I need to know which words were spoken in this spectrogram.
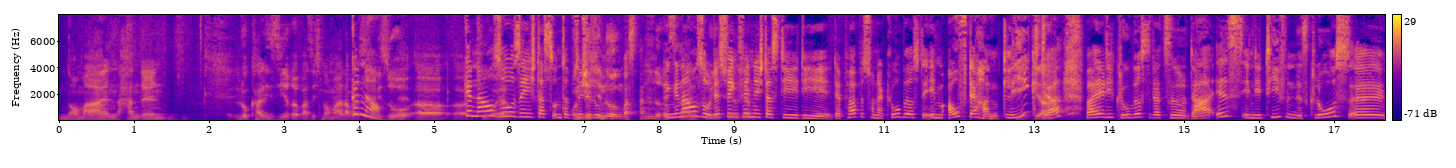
normalen Handeln lokalisiere, was ich normalerweise genau. sowieso äh, äh, Genau tue, so ja. sehe ich das unter Psychologie. Und nicht in irgendwas anderes. Genau so. Deswegen finde ich, dass die, die, der Purpose von der Klobürste eben auf der Hand liegt, ja, ja weil die Klobürste dazu da ist, in die Tiefen des Klos äh,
